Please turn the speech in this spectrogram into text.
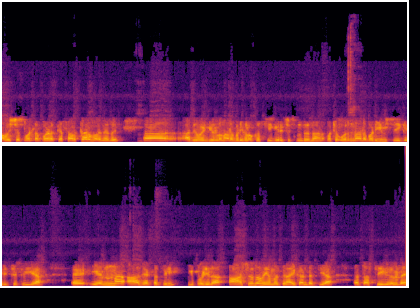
ആവശ്യപ്പെട്ടപ്പോഴൊക്കെ സർക്കാർ പറഞ്ഞത് അതിനുവേണ്ടിയുള്ള നടപടികളൊക്കെ സ്വീകരിച്ചിട്ടുണ്ട് എന്നാണ്. പക്ഷെ ഒരു നടപടിയും സ്വീകരിച്ചിട്ടില്ല എന്ന ആ ഘട്ടത്തിൽ ഇപ്പോഴിതാ ആശ്രിത നിയമത്തിനായി കണ്ടെത്തിയ തസ്തികകളുടെ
